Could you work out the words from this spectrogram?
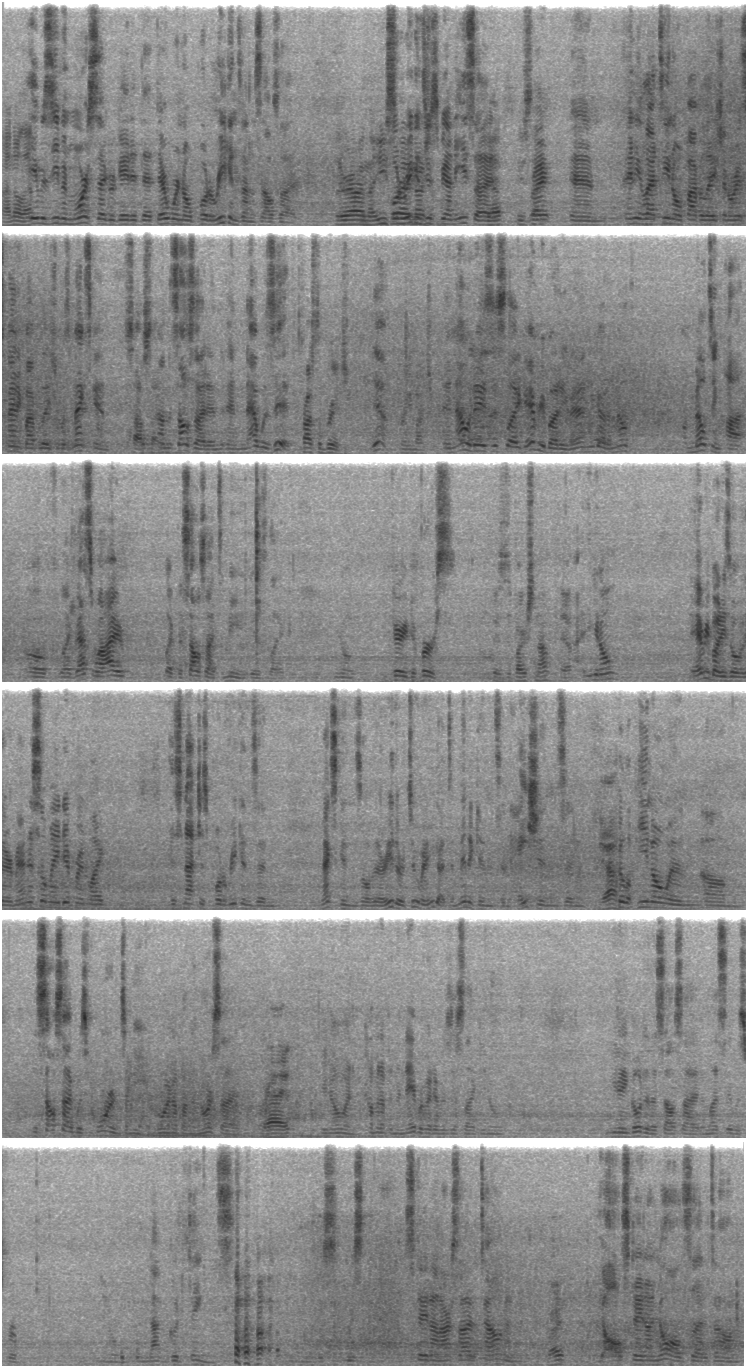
I know that. It was even more segregated that there were no Puerto Ricans on the south side. There are on the east Puerto side. Puerto Ricans used to be on the east side, yep, east right? And any Latino population or Hispanic population was Mexican south side. on the south side, and, and that was it. Across the bridge. Yeah, pretty much. And nowadays, it's like everybody, man. You got a melt, a melting pot of like. That's why I like the south side to me is like, you know, very diverse. Is diverse now? Yeah. You know, everybody's over there, man. There's so many different like it's not just Puerto Ricans and Mexicans over there either, too, man. You got Dominicans and Haitians and yeah. Filipino, and um, the South Side was foreign to me growing up on the North Side. Right. You know, and coming up in the neighborhood, it was just like you know, you didn't go to the South Side unless it was for you know not good things. you know, just, just, stayed on our side of town, and Right. y'all stayed on y'all side of town.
